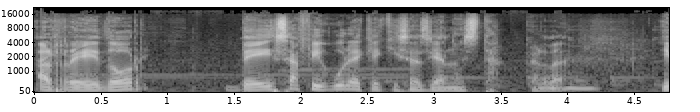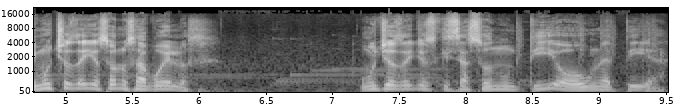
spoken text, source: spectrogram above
alrededor de esa figura que quizás ya no está, ¿verdad? Y muchos de ellos son los abuelos. Muchos de ellos quizás son un tío o una tía.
